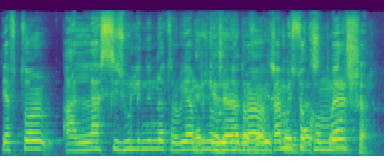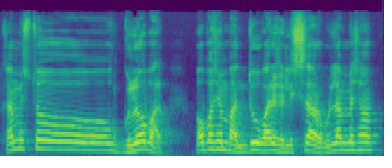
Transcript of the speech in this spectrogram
Γι' αυτό αλλάσεις όλη την νοοτροπία πίσω από Έρχεσαι το να το πράγμα. φέρεις Κάμεις το κοντά στο- commercial, κάμεις το global. Όπως είναι παντού, βάλεις και λύσεις αεροπούλα μέσα.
